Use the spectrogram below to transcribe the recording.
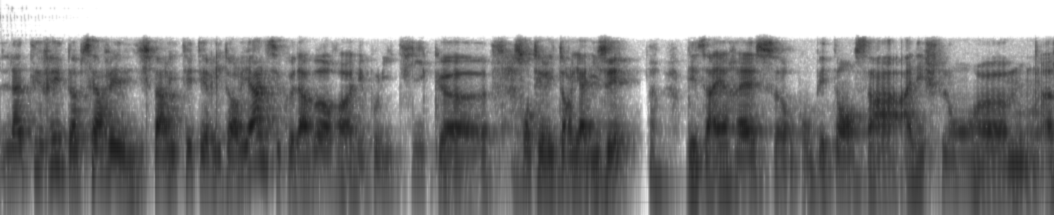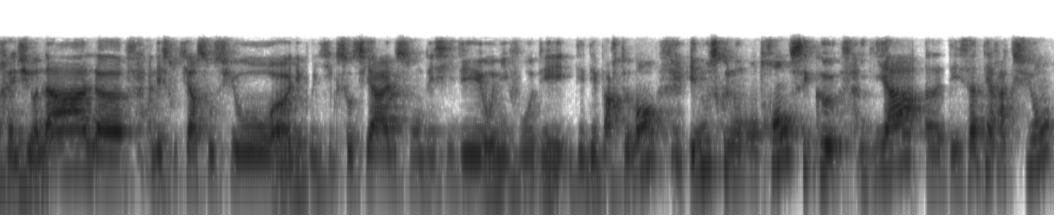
L'intérêt d'observer les disparités territoriales, c'est que d'abord, euh, les politiques euh, sont territorialisées. Les ARS ont compétence à, l'échelon euh, régional. Les soutiens sociaux, les politiques sociales sont décidées au niveau des, des départements. Et nous, ce que nous montrons, c'est que il y a des interactions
